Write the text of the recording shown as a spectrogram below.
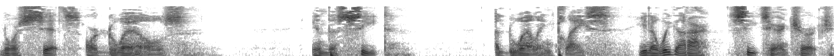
Nor sits or dwells in the seat, a dwelling place. You know, we got our seats here in church.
